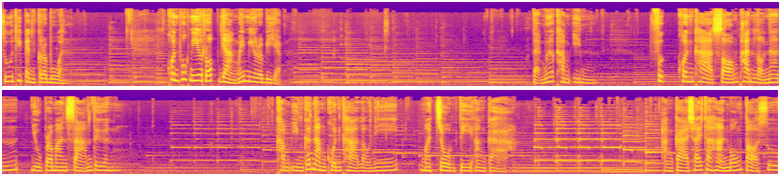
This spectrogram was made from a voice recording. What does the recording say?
สู้ที่เป็นกระบวน คนพวกนี้รบอย่างไม่มีระเบียบ เมื่อคำอิน ฝึกคนข่าสองพันเหล่านั้นอยู่ประมาณสามเดือนคำอินก็นำคนข่าเหล่านี้มาโจมตีอังกา อังกาใช้ทหารม้งต่อสู้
